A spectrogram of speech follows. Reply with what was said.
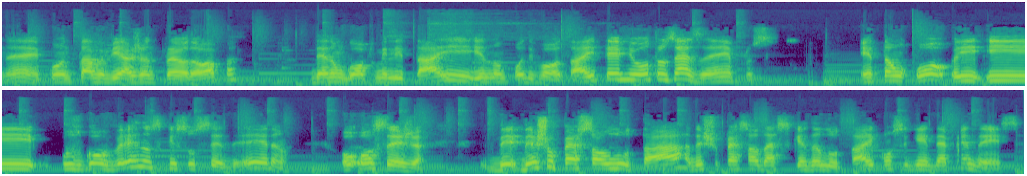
né? Quando estava viajando para a Europa, deram um golpe militar e ele não pôde voltar. E teve outros exemplos. Então, o, e, e os governos que sucederam, ou, ou seja, de, deixa o pessoal lutar, deixa o pessoal da esquerda lutar e conseguir independência.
